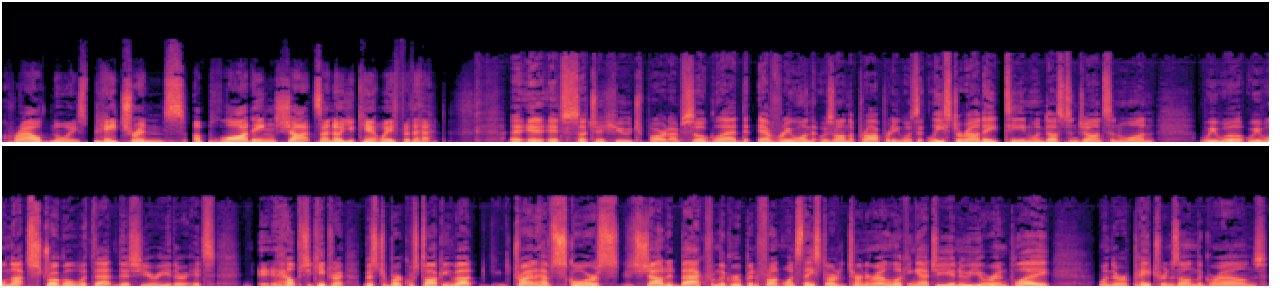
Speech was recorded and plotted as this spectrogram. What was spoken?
crowd noise, patrons applauding shots. I know you can't wait for that. It's such a huge part. I'm so glad that everyone that was on the property was at least around 18 when Dustin Johnson won. We will we will not struggle with that this year either. It's it helps you keep track. Mr. Burke was talking about trying to have scores shouted back from the group in front. Once they started turning around and looking at you, you knew you were in play when there are patrons on the grounds,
